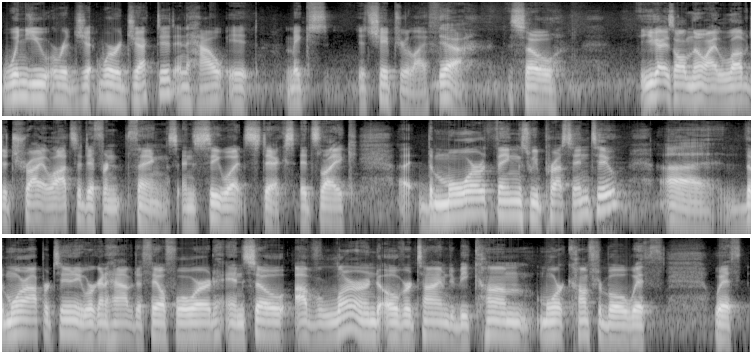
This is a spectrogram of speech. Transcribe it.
when you were rejected and how it makes it shaped your life. Yeah. So you guys all know I love to try lots of different things and see what sticks. It's like uh, the more things we press into, uh, the more opportunity we're going to have to fail forward. And so I've learned over time to become more comfortable with with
